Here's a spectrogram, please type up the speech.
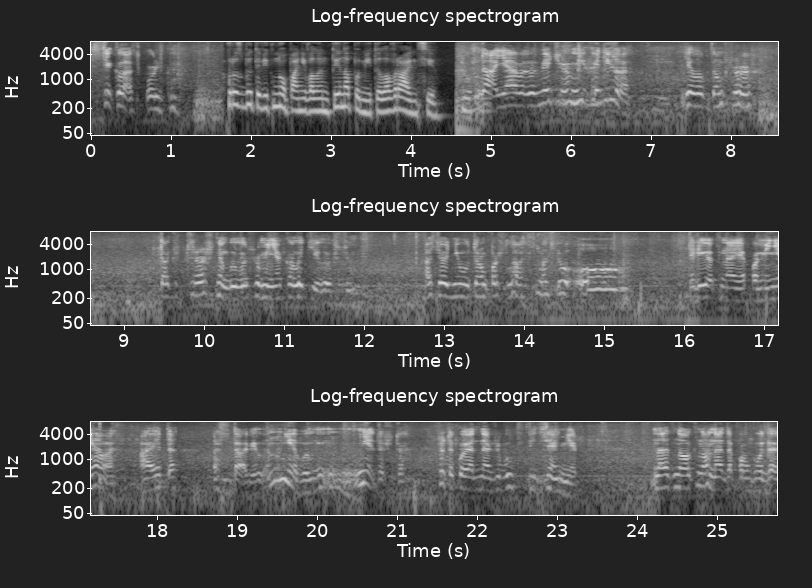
Стекла сколько. Розбите вікно пані Валентина помітила вранці. Да, я вечером не ходила. Дело в том, что так страшно было, что меня колотило все. А сегодня утром пошла, смотрю, о, три окна я поменяла, а это оставила. Ну, не было, н- не за что. Что такое одна живу пенсионер? На одно окно надо полгода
